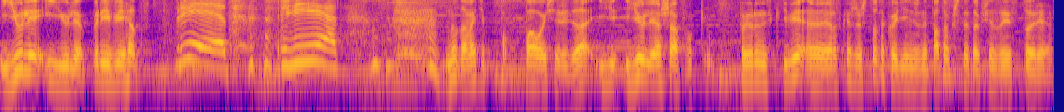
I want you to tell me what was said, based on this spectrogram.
Юлия и Юля, привет! Привет! Привет! Ну, давайте по, по очереди, да? Ю- Юлия Шафу, повернусь к тебе. Э, расскажи, что такое денежный поток, что это вообще за история?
